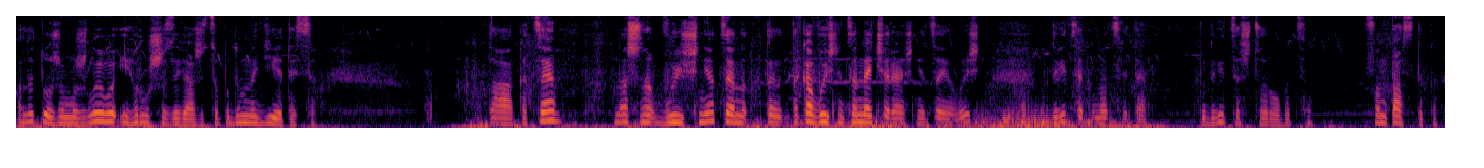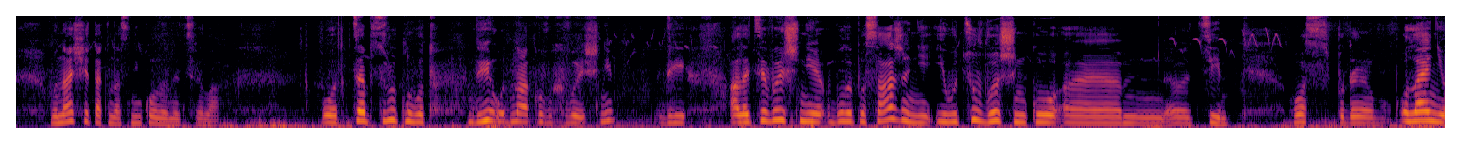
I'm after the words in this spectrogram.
але теж, можливо, і груша зав'яжеться, будемо надіятися. Так, а це наша вишня. Це така вишня, це не черешня, це є вишня. Подивіться, як вона цвіте. Подивіться, що робиться. Фантастика. Вона ще так в нас ніколи не цвіла. От, це абсолютно от дві однакових вишні. Дві. Але ці вишні були посаджені, і оцю вишеньку е, е, ці, господи, олені,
